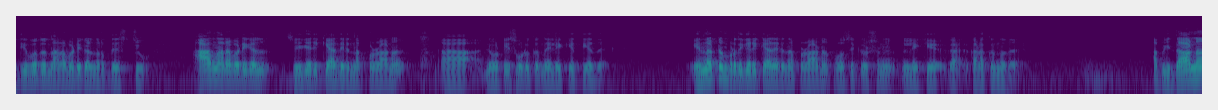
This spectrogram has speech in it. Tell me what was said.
ഇരുപത് നടപടികൾ നിർദ്ദേശിച്ചു. ആ നടപടികൾ സ്വീകരിക്കാതിരുന്നപ്പോഴാണ് നോട്ടീസ് കൊടുക്കുന്നതിലേക്ക് എത്തിയത്. എന്നിട്ടും പ്രതികരിക്കാതിരുന്നപ്പോഴാണ് പ്രോസിക്യൂഷനിലേക്ക് കടക്കുന്നത്. അപ്പോൾ ഇതാണ്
